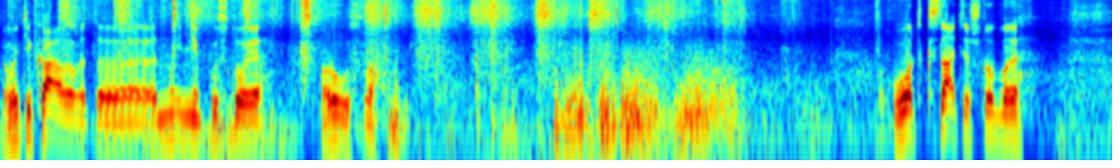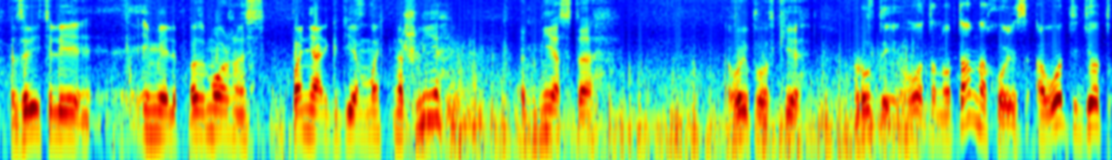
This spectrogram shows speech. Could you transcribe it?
вытекало в это э, ныне пустое русло. Вот, кстати, чтобы зрители имели возможность понять, где мы нашли место выплавки руды. Вот оно там находится, а вот идет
